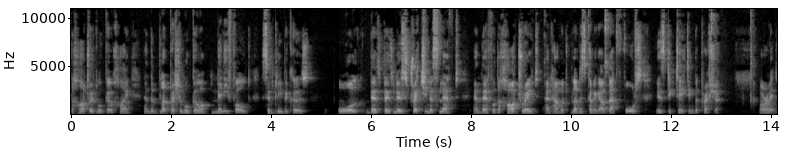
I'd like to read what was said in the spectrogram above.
the heart rate will go high and the blood pressure will go up many-fold simply because all there's there's no stretchiness left and therefore the heart rate and how much blood is coming out, that force is dictating the pressure. All right.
